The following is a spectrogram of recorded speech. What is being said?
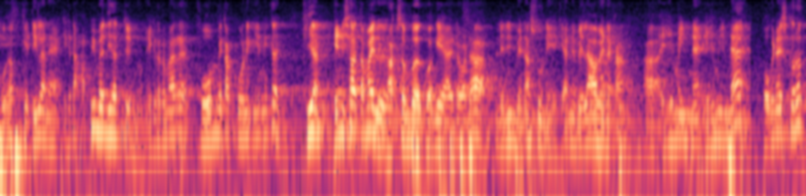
කොහක් කෙටිලා නැහැ. ඒකට අපි මැදිහත් වෙන්න ඕනේ. ඒකට තමයි ෆෝම් එකක් ඕනේ කියන එක කියන්නේ. ඒ නිසා තමයි ලක්සම්බර්ග් වගේ අයට වඩා ලෙනින් වෙනස් වුනේ. ඒ කියන්නේ වෙලා වෙනකන් එහෙම ඉන්නේ එහෙම ඉන්නේ ඕගනයිස් කරොත්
